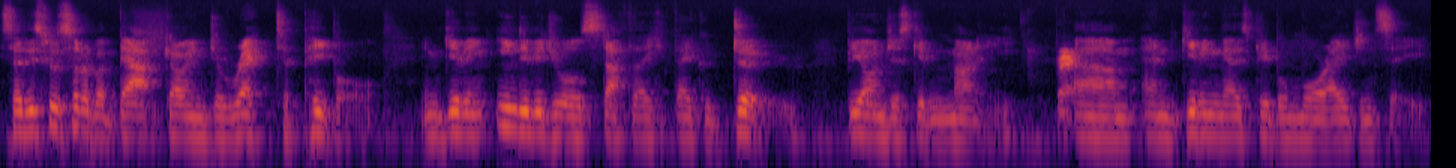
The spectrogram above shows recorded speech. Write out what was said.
So this was sort of about going direct to people and giving individuals stuff that they, they could do beyond just giving money Right. um, and giving those people more agency.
